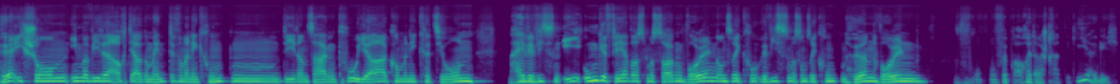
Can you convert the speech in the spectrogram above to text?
höre ich schon immer wieder auch die Argumente von meinen Kunden, die dann sagen, puh, ja, Kommunikation, mei, wir wissen eh ungefähr, was wir sagen wollen, unsere, wir wissen, was unsere Kunden hören wollen. Wofür brauche ich da Strategie eigentlich?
